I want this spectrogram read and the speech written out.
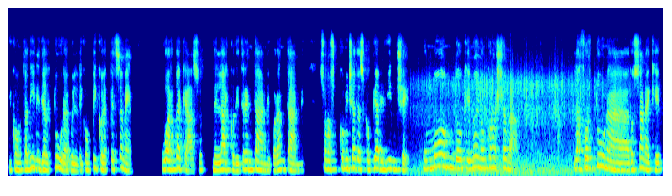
i contadini di altura, quelli con piccoli appezzamenti, guarda caso, nell'arco di 30 anni, 40 anni, sono cominciati a scoppiare gli incendi. Un mondo che noi non conoscevamo. La fortuna, Rossana, è che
